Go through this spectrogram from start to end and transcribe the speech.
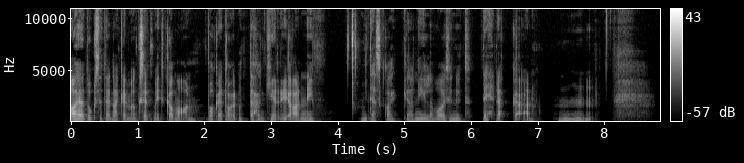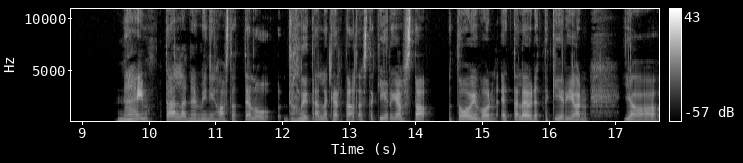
ajatukset ja näkemykset, mitkä mä oon paketoinut tähän kirjaan, niin mitäs kaikkea niillä voisi nyt tehdäkään? Hmm. Näin. Tällainen minihaastattelu tuli tällä kertaa tästä kirjasta. Toivon, että löydätte kirjan ja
